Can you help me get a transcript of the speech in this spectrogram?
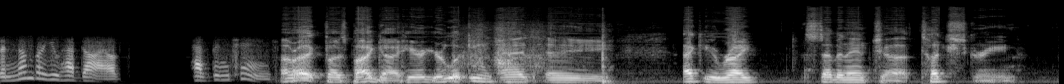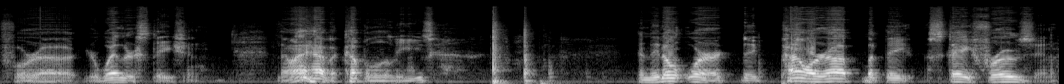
The number you have dialed has been changed. All right, Fuzz Pi Guy here. You're looking at a AcuRite 7-inch uh, touchscreen for uh, your weather station. Now I have a couple of these and they don't work. They power up but they stay frozen.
